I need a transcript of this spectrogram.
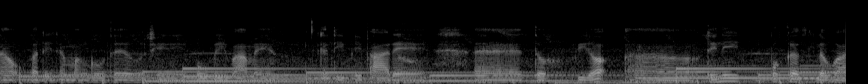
နောက်ပတ်တွေထဲမှာကိုတဲ့အချိန်ပို့ပေးပါမယ်ကတိပေးပါတယ်အဲတော့ပြီးတော့အာဒီနေ့ podcast လောက်ရ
